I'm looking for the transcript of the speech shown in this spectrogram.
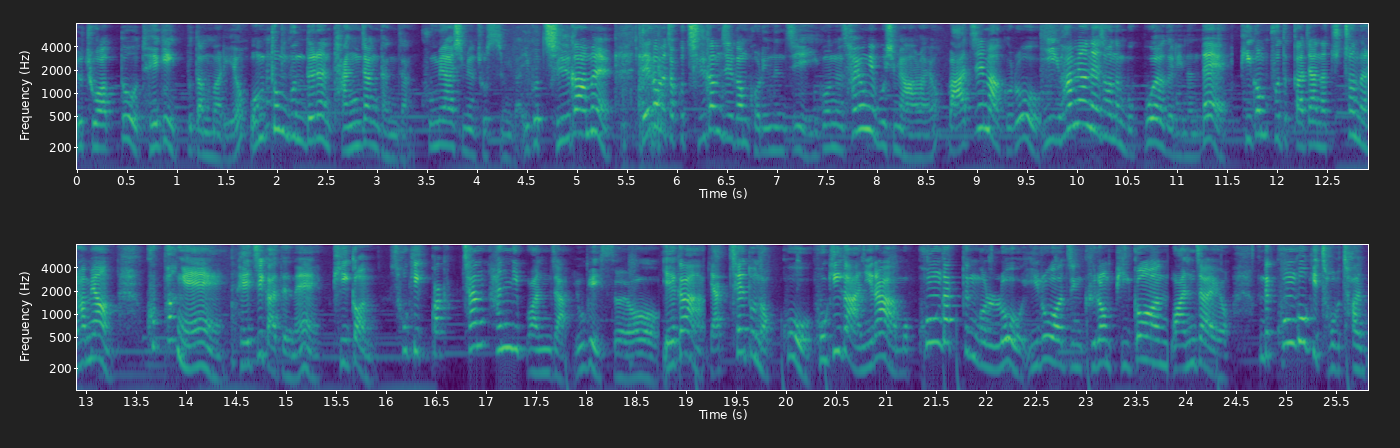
이 조합도 되게 이쁘단 말이에요. 웜톤 분들은 당장 당장 구매하시면 좋습니다. 이거 질감을 내가 왜 자꾸 질감 질감 거리는지 이거는 사용해 보시면 알아요. 마지막으로 이 화면 에서는 못 보여드리는데 비건 푸드까지 하나 추천을 하면 쿠팡에 베지가든에 비건 속이 꽉 찬 한입 완자 요게 있어요. 얘가 야채도 넣고 고기가 아니라 뭐 콩 같은 걸로 이루어진 그런 비건 완자예요. 근데 콩고기 저 잘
